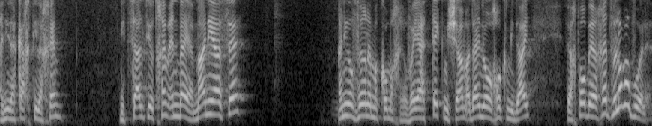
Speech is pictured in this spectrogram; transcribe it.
אני לקחתי לכם? ניצלתי אתכם? אין בעיה. מה אני אעשה? אני עובר למקום אחר, ויעתק משם, עדיין לא רחוק מדי, ויחפור באר אחרת ולא רבו עליה.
